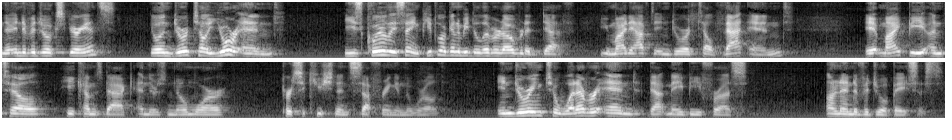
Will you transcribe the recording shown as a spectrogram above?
in their individual experience. You'll endure till your end. He's clearly saying people are going to be delivered over to death. You might have to endure till that end. It might be until he comes back and there's no more persecution and suffering in the world enduring to whatever end that may be for us on an individual basis.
